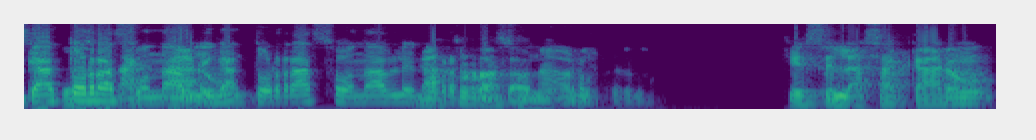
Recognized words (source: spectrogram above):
gasto razonable, gasto razonable, gasto razonable, perdón. Que se la sacaron,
